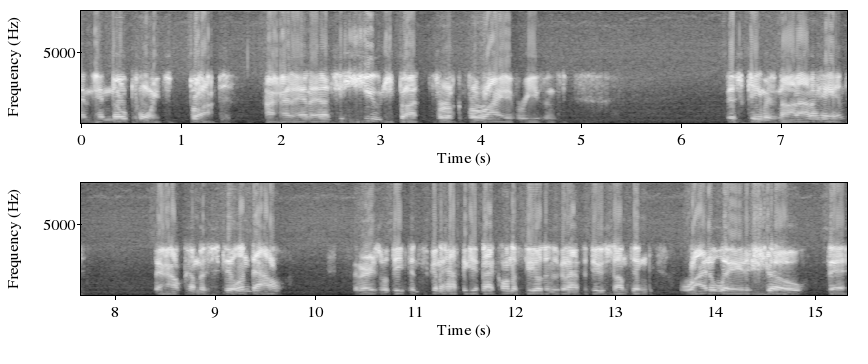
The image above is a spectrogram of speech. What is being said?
and, and no points. But, and, and that's a huge but for a variety of reasons. This game is not out of hand. The outcome is still in doubt. The Marysville defense is going to have to get back on the field and is going to have to do something right away to show that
